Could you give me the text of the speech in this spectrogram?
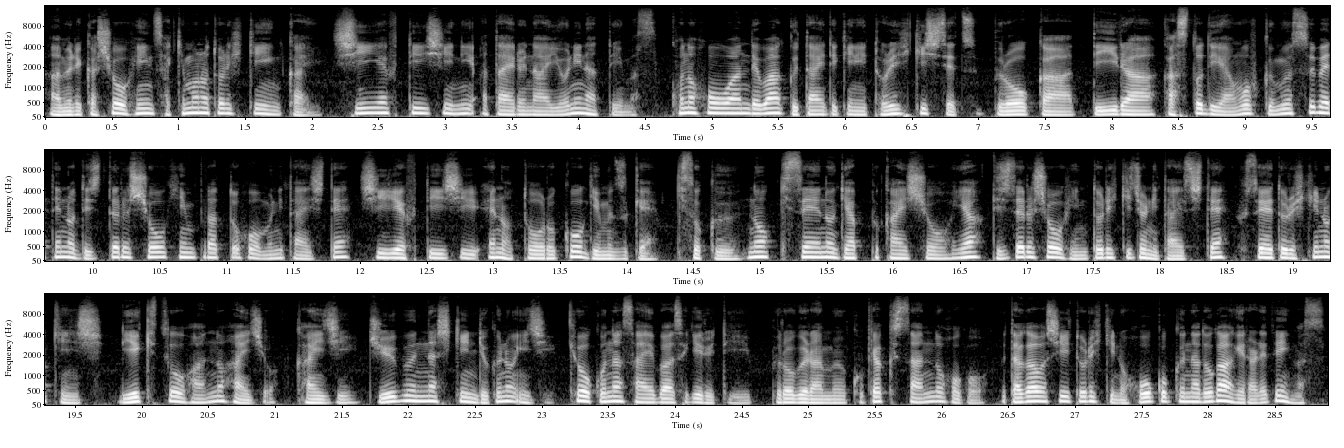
アメリカ商品先物取引委員会 CFTC に与える内容になっています。この法案では具体的に取引施設、ブローカー、ディーラー、カストディアンを含む全てのデジタル商品プラットフォームに対して CFTC への登録を義務付け、規則の規制のギャップ解消やデジタル商品取引所に対して不正取引の禁止、利益相反の排除、開示、十分な資金力の維持、強固なサイバーセキュリティ、プログラム、顧客資産の保護、疑わしい取引の報告などが挙げられています。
